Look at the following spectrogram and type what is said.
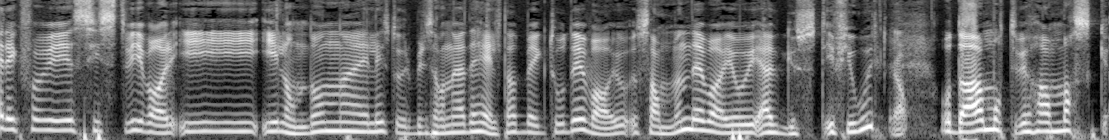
Erik, for vi, sist vi var i, i London, eller i Storbritannia i det hele tatt, begge to, det var jo sammen, det var jo i august i fjor. Ja. Og da måtte vi ha maske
